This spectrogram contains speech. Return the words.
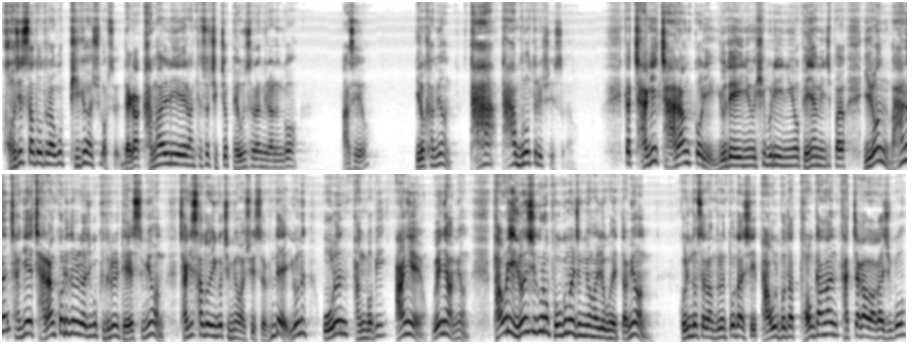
거짓 사도들하고 비교할 수가 없어요. 내가 가말리엘한테서 직접 배운 사람이라는 거 아세요? 이렇게 하면 다, 다 무너뜨릴 수 있어요. 그러니까 자기 자랑거리, 유대인이요, 히브리인이요, 베냐민 지파요, 이런 많은 자기의 자랑거리들을 가지고 그들을 대했으면 자기 사도인 거 증명할 수 있어요. 근데 이거는 옳은 방법이 아니에요. 왜냐하면 바울이 이런 식으로 복음을 증명하려고 했다면 고린도 사람들은 또다시 바울보다 더 강한 가짜가 와가지고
